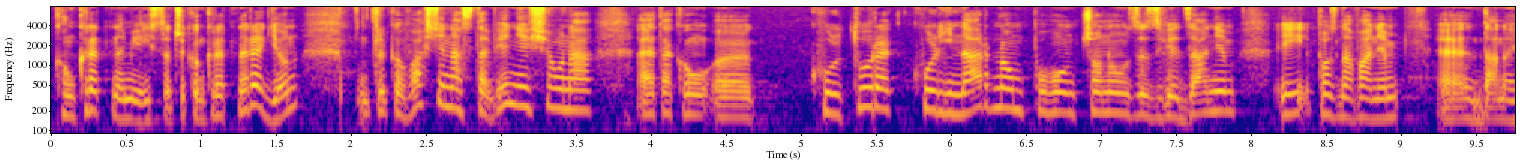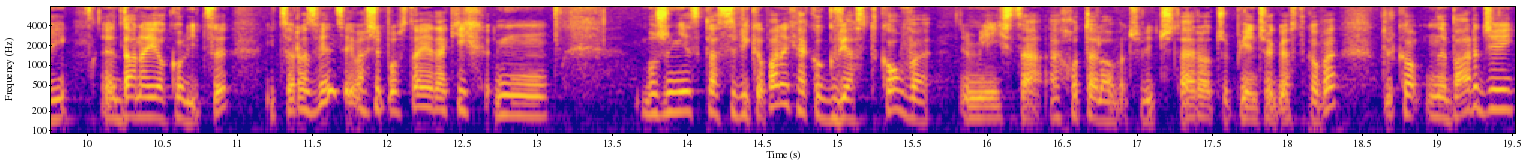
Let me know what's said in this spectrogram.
konkretne miejsce czy konkretny region, tylko właśnie nastawienie się na e, taką e, kulturę kulinarną połączoną ze zwiedzaniem i poznawaniem e, danej, danej okolicy. I coraz więcej właśnie powstaje takich mm, może nie sklasyfikowanych jako gwiazdkowe miejsca hotelowe, czyli cztero czy pięciogwiazdkowe, tylko bardziej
